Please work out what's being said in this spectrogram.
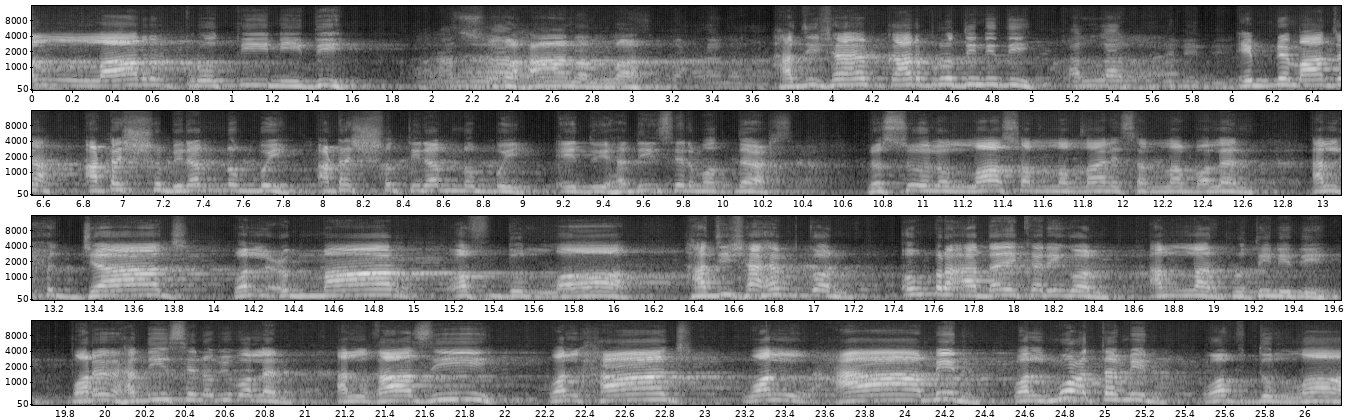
আল্লাহর প্রতিনিধি। সুবহান আল্লাহ হাজি সাহেব কার প্রতিনিধি? আল্লাহ প্রতিনিধি। ইবনে মাজা আঠাশশো বিরানব্বই আঠাশশো তিরানব্বই এই দুই হাদিসের মধ্যে আসছে। রসুল্লাহ সাল্লাম বলেন আল হুজ্জাজ ওয়াল উম্মার ওফদুল্লাহ হাজি সাহেবগণ আদায়কারীগণ আল্লাহর প্রতিনিধি। পরের হাদিসে নবী বলেন আল গাজী ওয়াল হাজ ওয়াল আমির ওয়াল মুআতামির ওফদুল্লাহ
